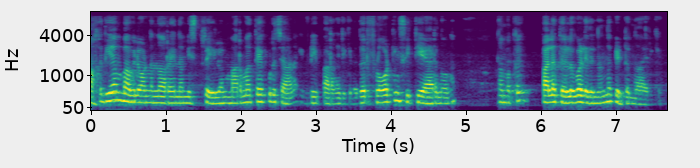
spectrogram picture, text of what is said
മഹദിയാം ബാബിലോൺ എന്ന് പറയുന്ന മിസ്റ്ററിയിൽ മർമ്മത്തെ കുറിച്ചാണ് ഇവിടെ പറഞ്ഞിരിക്കുന്നത്. ഒരു ഫ്ലോട്ടിംഗ് സിറ്റി ആയിരുന്നു എന്ന് നമുക്ക് പല തെളിവുകൾ ഇതിൽ നിന്ന് കിട്ടുന്നതായിരിക്കും.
